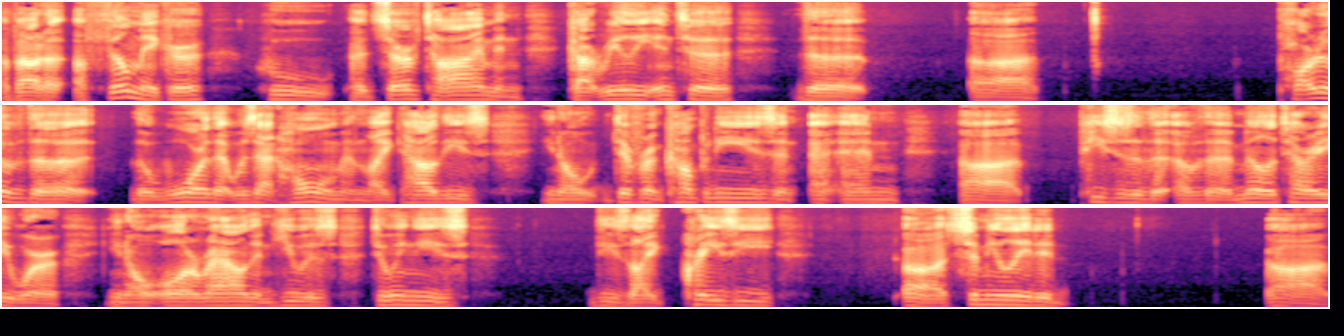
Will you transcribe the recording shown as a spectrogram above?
about a, a filmmaker who had served time and got really into the uh, part of the the war that was at home and like how these you know different companies and and uh, pieces of the of the military were you know all around and he was doing these these like crazy uh, simulated uh,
